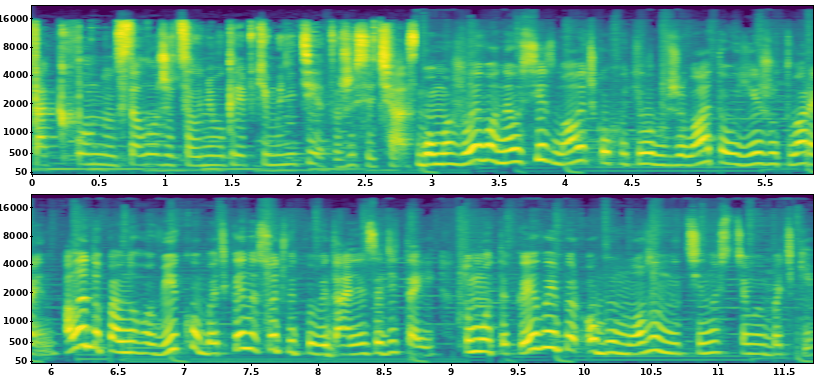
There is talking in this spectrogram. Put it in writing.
Так он заложится, у него крепкий иммунитет уже сейчас. Бо, можливо, не усі з маличку хотіли б вживати у їжу тварин, але до певного віку батьки несуть відповідальність за дітей, тому такий вибір обумовлений цінностями батьків.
